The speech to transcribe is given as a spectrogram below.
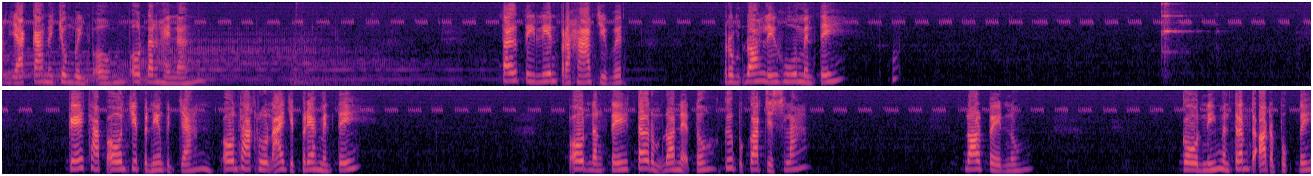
បរិយាកាសនៅជុំវិញប្អូនប្អូនដឹងហើយណាទៅទីលានប្រហារជីវិត រំដោះលីហួរមែនទេគេថាប្អូនជាពនាងប្រច័នប្អូនថាខ្លួនឯងជាព្រះមែនទេប្អូនដឹងទេទៅរំដោះអ្នកទោសគឺប្រកាសជាស្លាប់ដល់ពេលនោះកូននេះមិនត្រឹមតែអត់ឪពុកទេ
